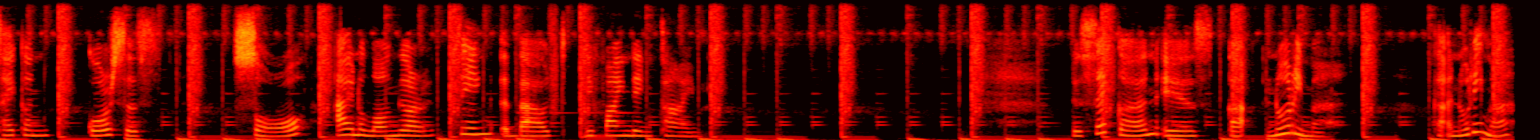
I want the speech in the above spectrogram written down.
taken courses, so I no longer think about defining time. The second is Kak Nurima. Kak Nurima,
